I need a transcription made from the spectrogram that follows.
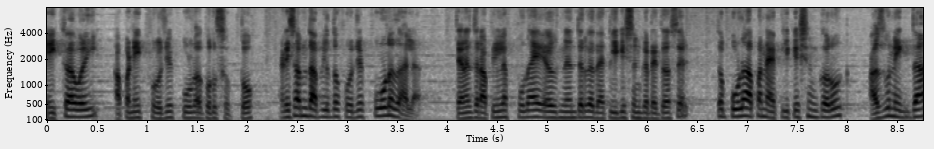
एका वेळी आपण एक प्रोजेक्ट पूर्ण करू शकतो. आणि समजा आपला तो प्रोजेक्ट पूर्ण झाला त्यानंतर आपल्याला पुन्हा या योजनेअंतर्गत ॲप्लिकेशन करायचं असेल तर पुन्हा आपण ॲप्लिकेशन करून अजून एकदा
